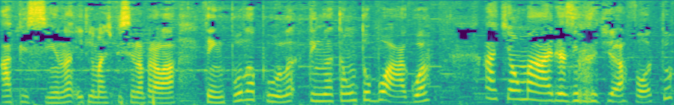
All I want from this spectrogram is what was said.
a piscina. E tem mais piscina pra lá. Tem pula-pula. Tem até um toboágua. Aqui é uma áreazinha pra tirar foto.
